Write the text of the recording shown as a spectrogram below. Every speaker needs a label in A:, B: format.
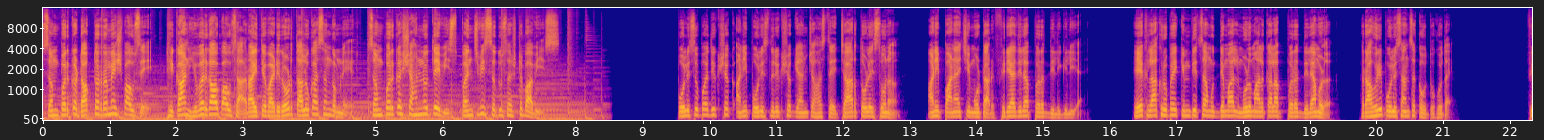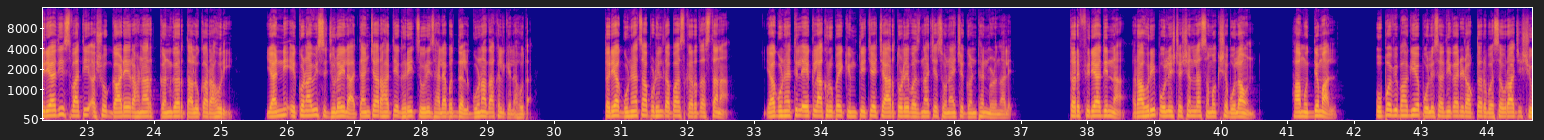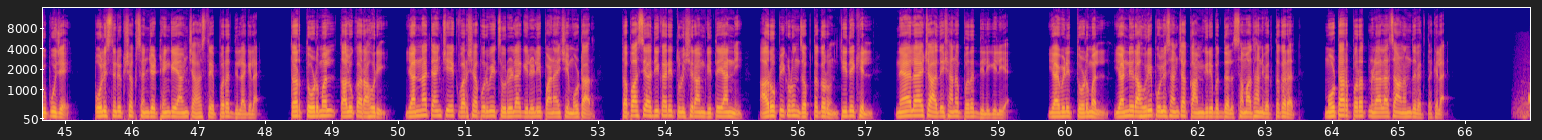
A: संपर्क डॉक्टर रमेश पावसे ठिकाण हिवरगाव पावसा रायतेवाडी रोड तालुका संगमनेर. संपर्क शहाण्णव तेवीस पंचवीस सदुसष्ट बावीस. पोलीस उपअधीक्षक आणि पोलीस निरीक्षक यांच्या हस्ते चार तोळे सोनं आणि पाण्याची मोटार फिर्यादीला परत दिली गेली आहे. एक लाख रुपये किमतीचा मुद्देमाल मूळ मालकाला परत दिल्यामुळं राहुरी पोलिसांचं कौतुक होत आहे. फिर्यादी स्वाती अशोक गाडे राहणार कनगर तालुका राहुरी. यांनी एकोणावीस जुलैला त्यांच्या राहते घरी चोरी झाल्याबद्दल गुन्हा दाखल केला होता. तर या गुन्ह्याचा पुढील तपास करत असताना या गुन्ह्यातील एक लाख रुपये किमतीचे चार तोडे वजनाचे सोन्याचे गंठन मिळून आले. तर फिर्यादींना राहुरी पोलीस स्टेशनला समक्ष बोलावून हा मुद्देमाल उपविभागीय पोलीस अधिकारी डॉक्टर बसवराज शिवपूजे पोलीस निरीक्षक संजय ठेंगे यांच्या हस्ते परत दिला गेलाय. तर तोडमल तालुका राहुरी यांना त्यांची एक वर्षापूर्वी चोरीला गेलेली पाण्याची मोटार तपासी अधिकारी तुळशीराम गीते यांनी आरोपीकडून जप्त करून ती देखील न्यायालयाच्या आदेशानं परत दिली गेली आहे. यावेळी तोडमल यांनी राहुरी पोलिसांच्या कामगिरीबद्दल समाधान व्यक्त करत मोटार परत मिळाल्याचा आनंद व्यक्त केलाय.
